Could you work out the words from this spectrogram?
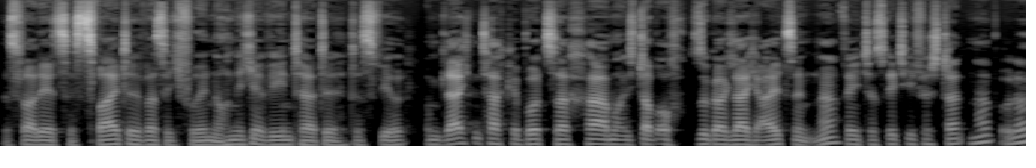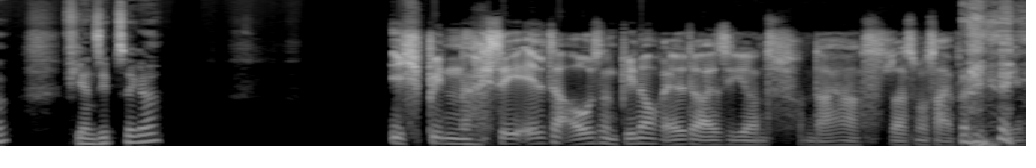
Das war jetzt das zweite, was ich vorhin noch nicht erwähnt hatte, dass wir am gleichen Tag Geburtstag haben und ich glaube auch sogar gleich alt sind, ne? wenn ich das richtig verstanden habe, oder? 74er? Ich bin, ich sehe älter aus und bin auch älter als ihr und von daher lassen wir es einfach sehen.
